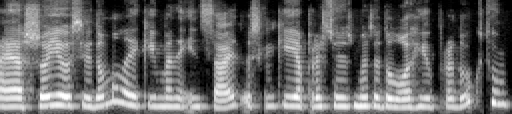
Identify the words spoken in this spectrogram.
е, що я усвідомила, який в мене інсайт, оскільки я працюю з методологією продукту.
